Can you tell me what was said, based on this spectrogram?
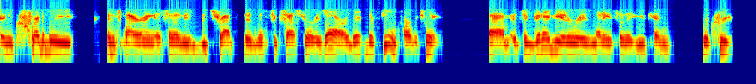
incredibly inspiring as some of these bootstrap business success stories are, they're, they're few and far between. Um, it's a good idea to raise money so that you can recruit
